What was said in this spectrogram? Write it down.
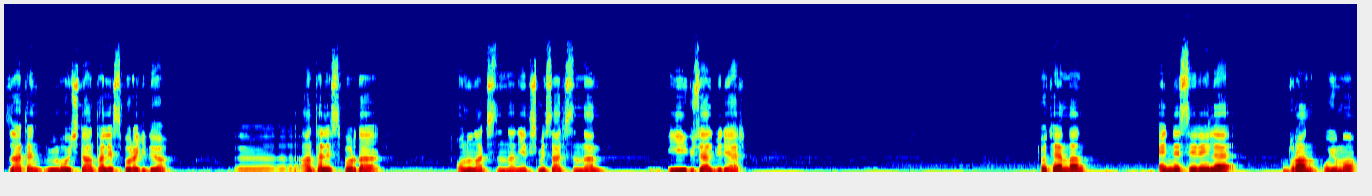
Zaten Mimovic de Antalya Spor'a gidiyor. Ee, Antalya Spor da onun açısından, yetişmesi açısından iyi, güzel bir yer. Öte yandan Ennesiri ile Duran uyumu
